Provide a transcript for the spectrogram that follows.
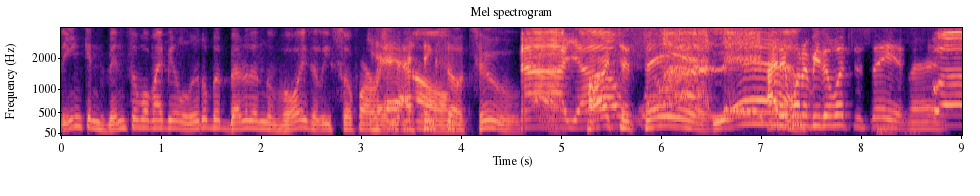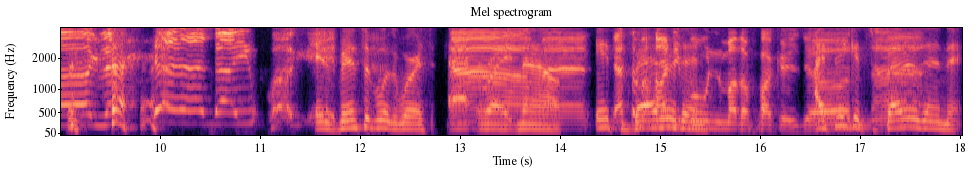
think Invincible might be a little bit better than the Boys, at least so far right yeah, now. I think so too. nah, yeah. Hard to say it. Yeah. I didn't want to be the one to say it, man. Fuck, nah, nah, you. Invincible is where it's at right now. man. it's That's some better than motherfuckers. Yo. I think it's better than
